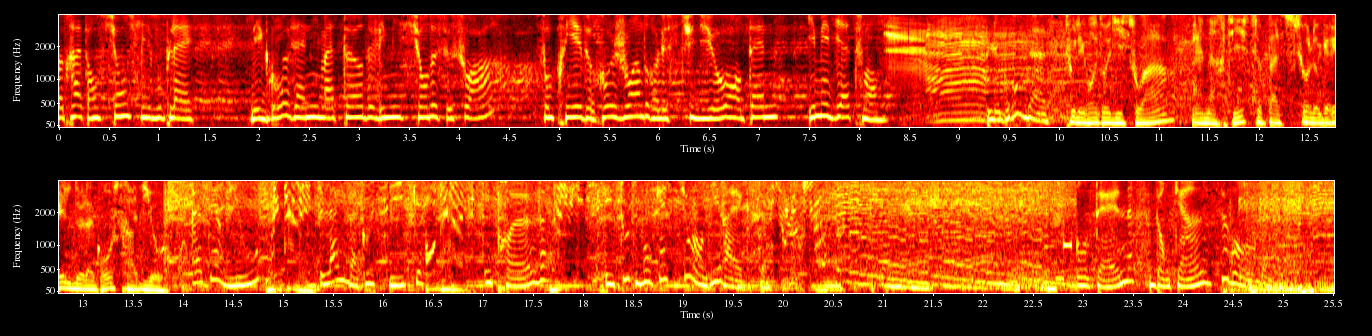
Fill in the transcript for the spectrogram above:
Votre attention, s'il vous plaît. Les gros animateurs de l'émission de ce soir sont priés de rejoindre le studio antenne immédiatement. Le gros bœuf. Tous les vendredis soirs, un artiste passe sur le grill de la grosse radio. Interview, live acoustique, épreuve et toutes vos questions en direct. Antenne dans 15 secondes.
